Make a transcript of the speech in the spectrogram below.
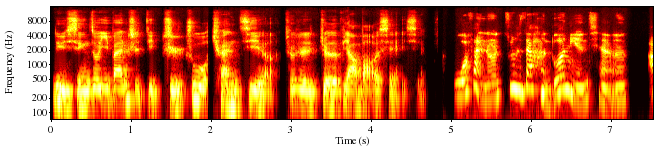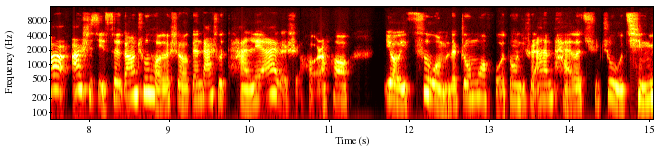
旅行，就一般只地只住全季了，就是觉得比较保险一些。我反正就是在很多年前，二二十几岁刚出头的时候，跟大叔谈恋爱的时候，然后有一次我们的周末活动就是安排了去住情侣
